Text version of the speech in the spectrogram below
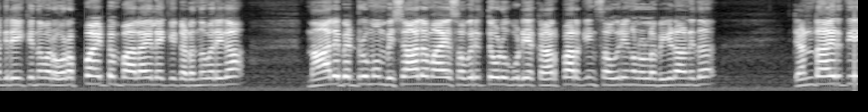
ആഗ്രഹിക്കുന്നവർ ഉറപ്പായിട്ടും പാലായിലേക്ക് കടന്നു വരിക. നാല് ബെഡ്റൂമും വിശാലമായ സൗകര്യത്തോടു കൂടിയ കാർ പാർക്കിംഗ് സൗകര്യങ്ങളുള്ള വീടാണിത്. രണ്ടായിരത്തി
